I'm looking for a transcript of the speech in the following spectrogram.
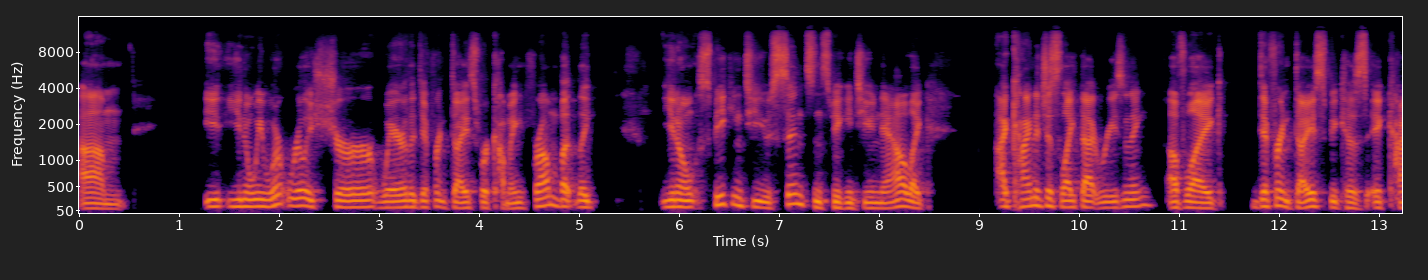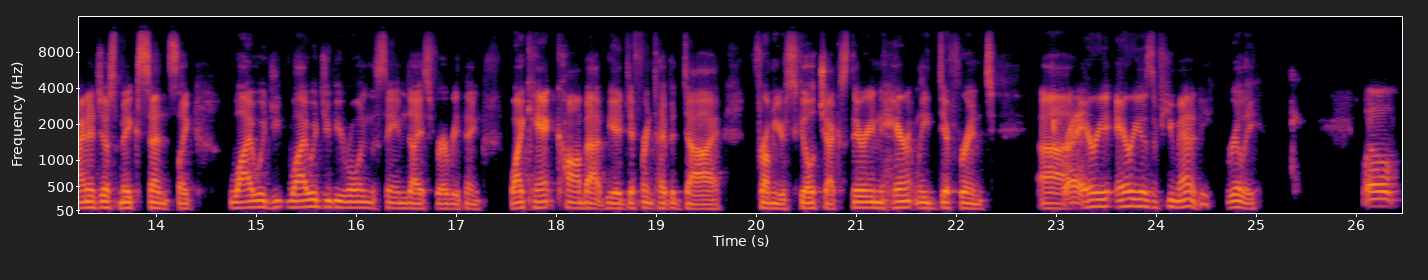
um you, you know we weren't really sure where the different dice were coming from but like you know speaking to you since and speaking to you now like i kind of just like that reasoning of like different dice because it kind of just makes sense like why would you why would you be rolling the same dice for everything? Why can't combat be a different type of die from your skill checks? They're inherently different uh Right. area areas of humanity really Well,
